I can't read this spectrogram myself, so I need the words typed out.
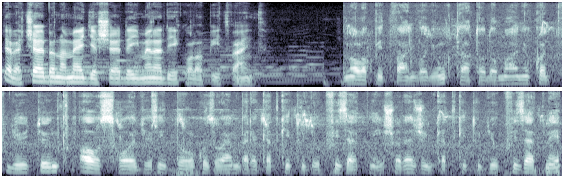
Devecserben a Megyes Erdei Menedék Alapítványt. Alapítvány vagyunk, tehát adományokat gyűjtünk. Ahhoz, hogy az itt dolgozó embereket ki tudjuk fizetni, és a rezsinket ki tudjuk fizetni,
